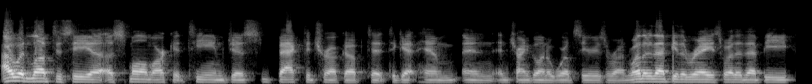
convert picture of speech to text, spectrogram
I would love to see a, a, small market team just back the truck up to, to get him and, and try and go on a World Series run, whether that be the Rays, whether that be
